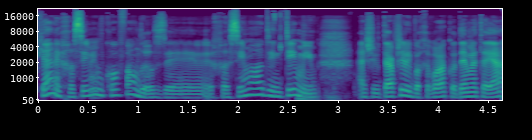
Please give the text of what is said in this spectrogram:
כן יחסים עם co-founder זה יחסים מאוד אינטימיים השותף שלי בחברה הקודמת היה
